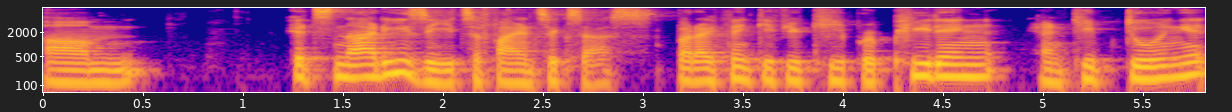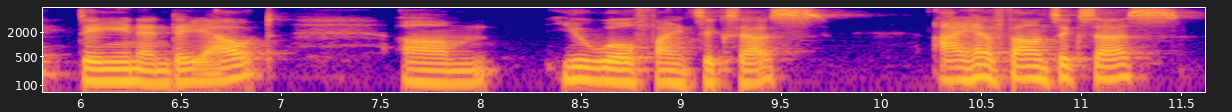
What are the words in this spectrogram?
um, it's not easy to find success, but I think if you keep repeating and keep doing it day in and day out, um, you will find success. I have found success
